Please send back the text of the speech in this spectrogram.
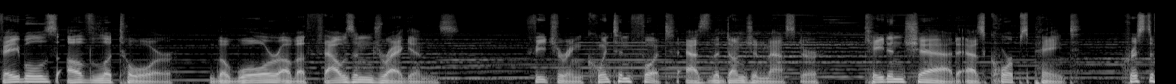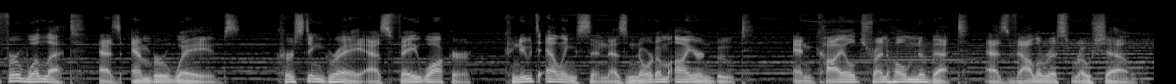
Fables of Litore The War of a Thousand Dragons. Featuring Quinton Foote as the Dungeon Master, Kaden Chad as Corpse Paint, Christopher Ouellette as Ember Waves, Kirsten Gray as Faye Walker, Knute Ellingson as Nordhum Ironboot, and Kyle Trenholm Nevett as Valoris Rhoshal.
